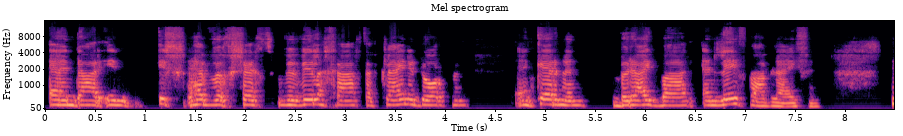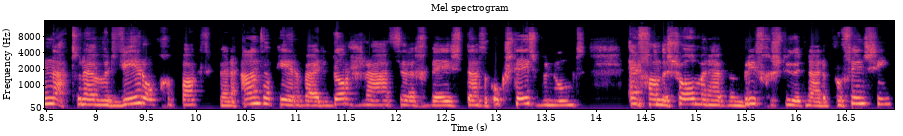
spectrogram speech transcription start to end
En daarin is, hebben we gezegd, we willen graag dat kleine dorpen en kernen bereikbaar en leefbaar blijven. Nou, toen hebben we het weer opgepakt. Ik ben een aantal keren bij de dorpsraad uh, geweest, dat ook steeds benoemd. En van de zomer hebben we een brief gestuurd naar de provincie.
